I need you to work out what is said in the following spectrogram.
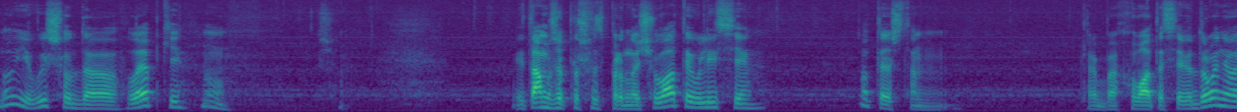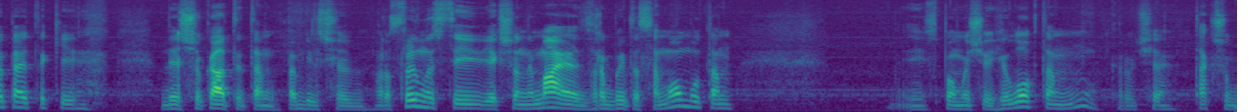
Ну і вийшов до Лепки. Ну. І там вже прийшлось переночувати в лісі. Ну, теж там треба ховатися від дронів, опять-таки, десь шукати там побільше рослинності. Якщо немає, зробити самому там. І з допомогою гілок там, ну, коротше, так, щоб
